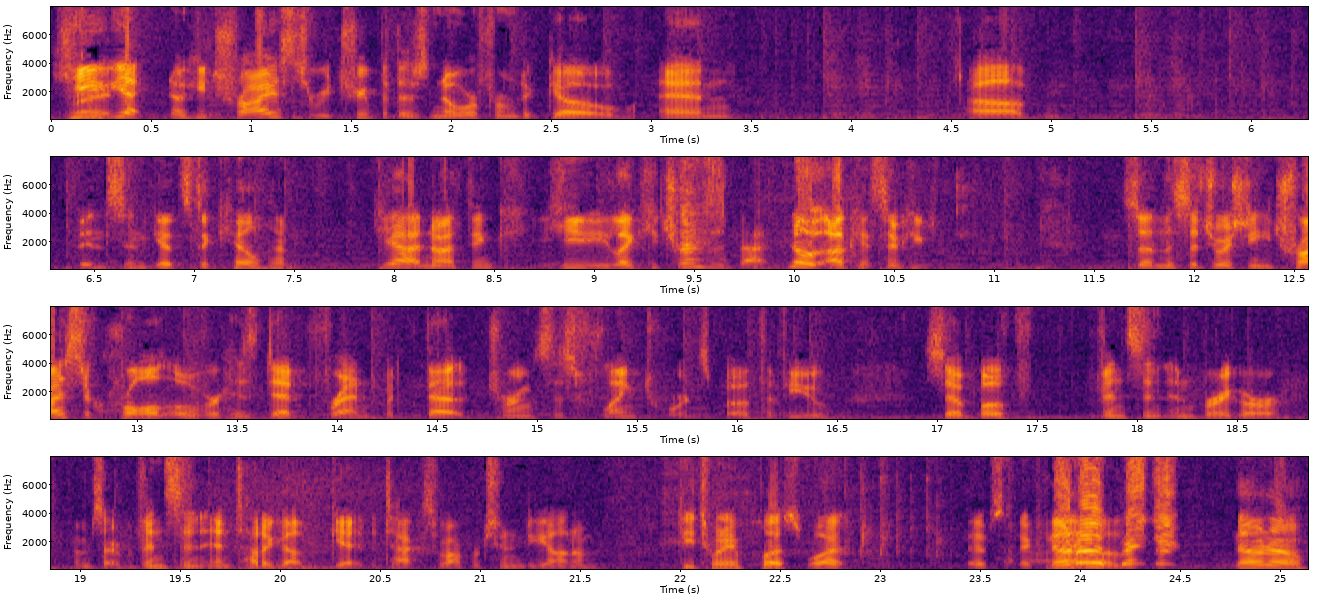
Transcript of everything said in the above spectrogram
He right? yeah no he tries to retreat, but there's nowhere for him to go, and um, Vincent gets to kill him. Yeah, no, I think he like he turns his back. No, okay, so he so in the situation he tries to crawl over his dead friend, but that turns his flank towards both of you. So both Vincent and Brigor, I'm sorry, Vincent and Tutagub get attacks of opportunity on him. D20 plus what? That's six. No, no, Uh, No, no,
